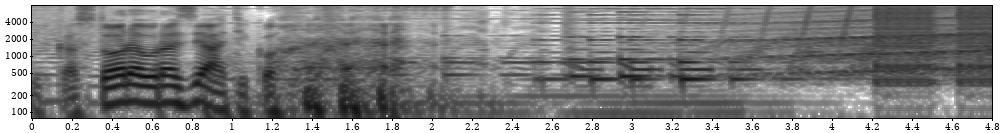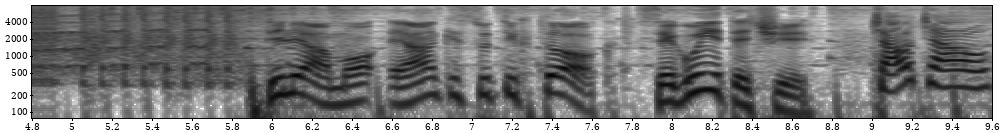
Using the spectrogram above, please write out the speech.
il castoro eurasiatico amico. Stiliamo è anche su TikTok. Seguiteci! Ciao ciao!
